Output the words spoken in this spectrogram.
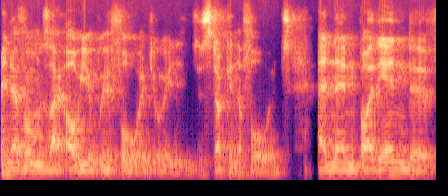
and everyone was like, oh, you we're forward, you're just stuck in the forwards. And then by the end of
